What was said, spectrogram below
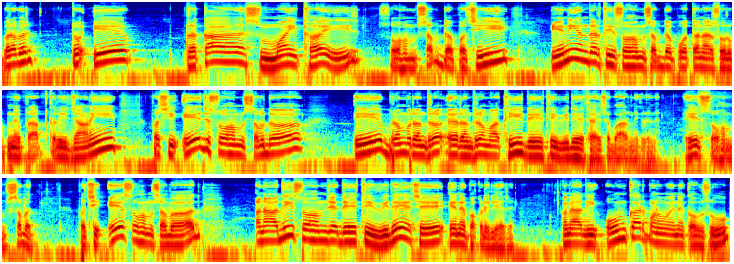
બરાબર? તો એ પ્રકાશમય થઈ સોહમ શબ્દ પછી એની અંદરથી સોહમ શબ્દ પોતાના સ્વરૂપને પ્રાપ્ત કરી જાણી, પછી એ જ સોહમ શબ્દ એ બ્રહ્મરંધ્ર એ રંધ્રમાંથી દેહથી વિદેહ થાય છે, બહાર નીકળીને. એ જ સોહમ શબ્દ. પછી એ સોહમ શબ્દ અનાદિ સોહમ જે દેહથી વિદેહ છે, એને પકડી લે છે. અનાદિ ઓમકાર પણ હું એને કહું છું,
